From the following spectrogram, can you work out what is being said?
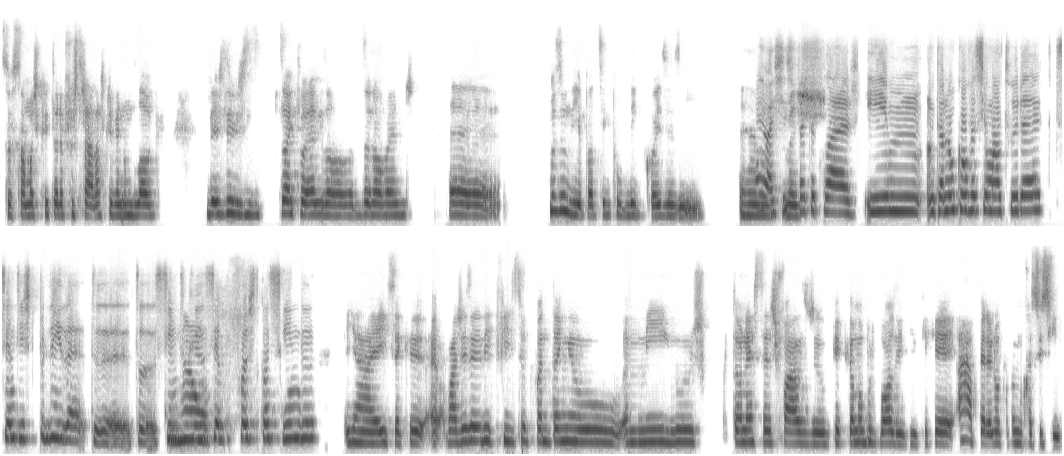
sou só uma escritora frustrada a escrever num blog desde os 18 anos ou 19 anos. Eh, mas um dia pode ser que publique coisas e. eh, Eu acho isso mas- espetacular. E hum, então nunca houve assim uma altura que te sentiste perdida. Te, te- sinto Não. que sempre foste conseguindo. Yeah, é isso, é que eh, às vezes é difícil quando tenho amigos que estão nestas fases, o que é que é o meu propósito, o que é que é, ah, espera, não acabei o meu raciocínio.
